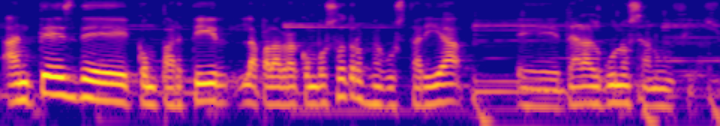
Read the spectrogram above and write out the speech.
Antes de compartir la palabra con vosotros, me gustaría eh, dar algunos anuncios.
